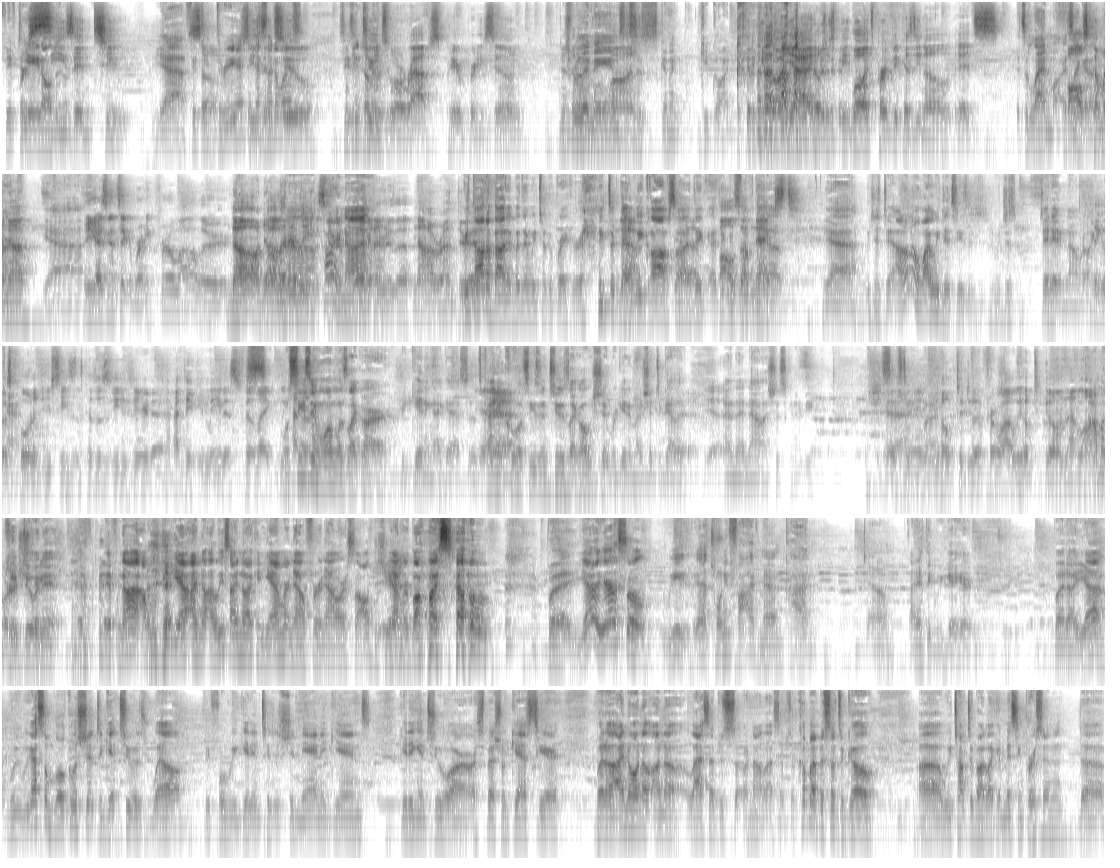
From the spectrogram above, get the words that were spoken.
for 58 on the, season two. yeah, 53, I think I season said it two was. will Season be coming two. to a wrap here pretty soon. Which And really we'll means on. this is gonna keep going. It's gonna keep going. Yeah, it'll just be well. It's perfect because you know it's It's a landmark. It's Fall's like a coming mark. up. Yeah. Are you guys gonna take a break for a while or no, no, Uh, literally. just probably gonna not. gonna through the- no run through. We it. thought about it, but then we took a break we took that Yeah. week off, so I think I think Falls we up fucked that next. Yeah, we just did. I don't know why we did seasons. We just did it, and now we're like. I think it was can't. cool to do seasons because it was easier to. I think it made us feel like we Well, had season a, one was like our beginning, I guess. So it's Yeah. kind of Yeah. cool. Season two is like, oh shit, we're getting our shit together, Yeah. and then now it's just gonna be Yeah, I consistent. mean, but we hope to do it for a while. We hope to go on that long. I'm gonna order keep doing streak. it. If, if not, I'm gonna be, yeah. I know. At least I know I can yammer now for an hour, so I'll just Yeah. yammer by myself. but yeah, yeah. So we yeah, 25, man. God damn, I didn't think we'd get here. But uh, yeah, we, we got some local shit to get to as well before we get into the shenanigans, getting into our, our special guest here. But uh, I know on a, on a last episode, or not last episode, a couple episodes ago, uh, we talked about like a missing person, the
